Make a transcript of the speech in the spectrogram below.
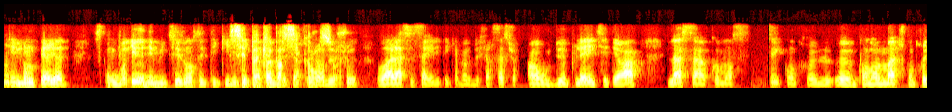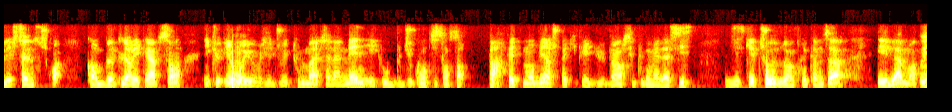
des longues périodes. Ce qu'on voyait au début de saison, c'était qu'il était capable de faire ce genre de choses. Voilà, c'est ça, il était capable de faire ça sur un ou deux plays, etc. Là, ça a commencé contre euh, pendant le match contre les Suns, je crois, quand Butler était absent et que Hero est obligé de jouer tout le match à la main et qu'au bout du compte, il s'en sort parfaitement bien. Je crois qu'il fait du 20, je sais plus combien d'assists, 10 quelque chose ou un truc comme ça. Et là, maintenant,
